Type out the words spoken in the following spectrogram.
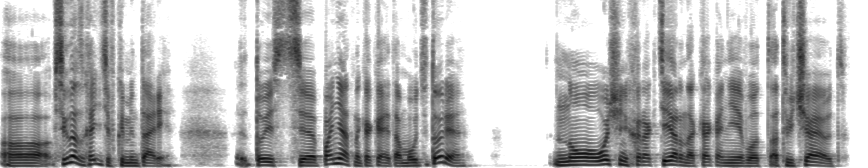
Э, всегда заходите в комментарии. То есть э, понятно, какая там аудитория, но очень характерно, как они вот отвечают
